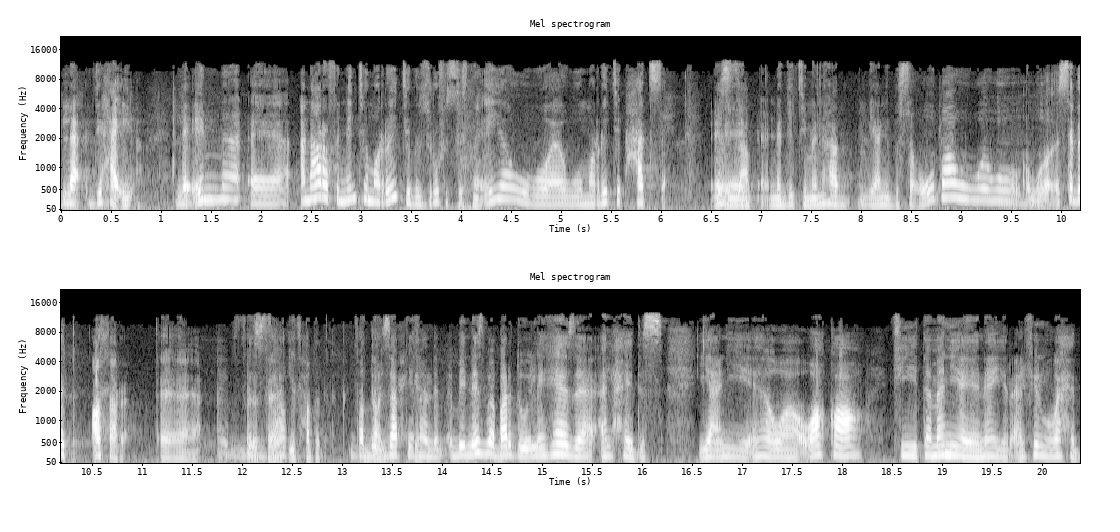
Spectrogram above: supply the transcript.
لا دي حقيقة. لأن أنا أعرف إن انت مريتي بظروف استثنائية ومريتي بحادثة. نجيتي منها يعني بصعوبة وسابت أثر آه، في- في. إيد حضرتك. اتفضلي بالظبط يا. فندم. بالنسبة برضو لهذا الحادث يعني هو وقع في 8 يناير 2001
